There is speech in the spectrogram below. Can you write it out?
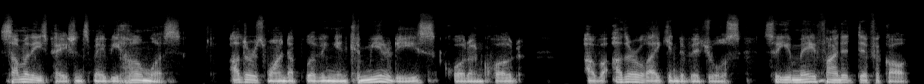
Some of these patients may be homeless. Others wind up living in communities, quote unquote, of other like individuals, so you may find it difficult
